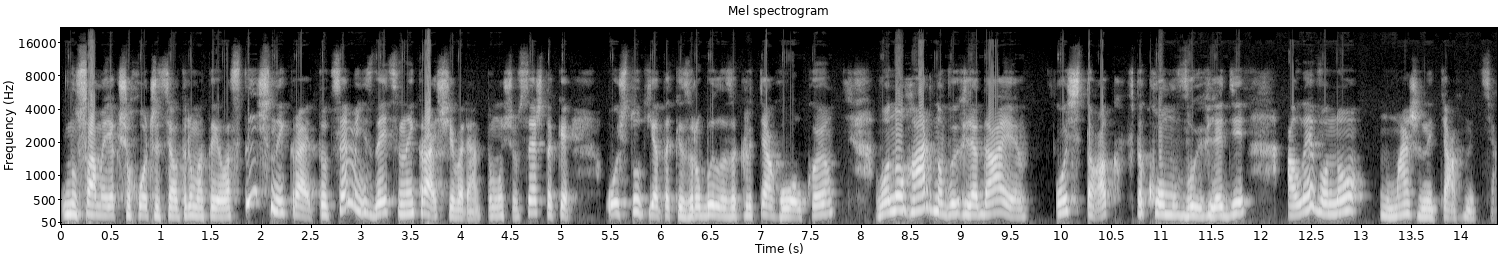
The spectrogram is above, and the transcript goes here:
ну саме якщо хочеться отримати еластичний край, то це мені здається найкращий варіант, тому що все ж таки, ось тут я таки зробила закриття голкою. Воно гарно виглядає ось так, в такому вигляді, але воно ну, майже не тягнеться.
